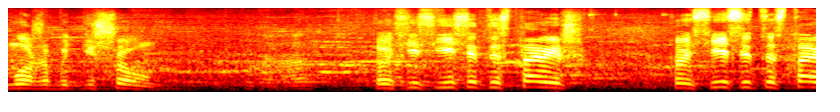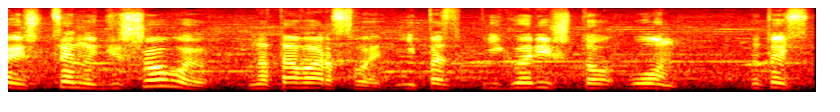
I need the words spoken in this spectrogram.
может быть дешевым. Да. То есть, если, если ты ставишь, то есть, если ты ставишь цену дешевую на товар свой и, и говоришь, что он, ну то есть,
